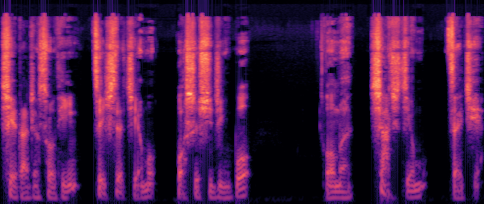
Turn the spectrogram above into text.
谢谢大家收听这期的节目，我是徐静波，我们下期节目再见。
